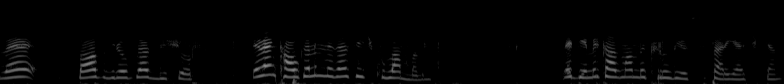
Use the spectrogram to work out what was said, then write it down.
Ve bazı bloklar düşüyor. Ve ben kalkanım nedense hiç kullanmadım. Ve demir kazmam da kırılıyor. Süper gerçekten.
